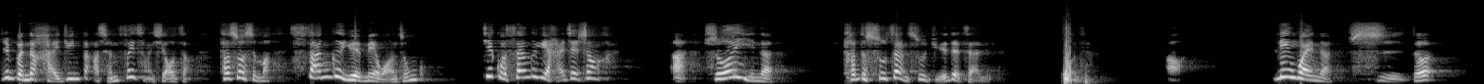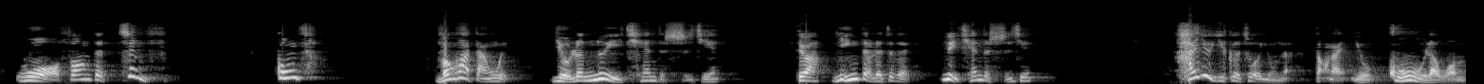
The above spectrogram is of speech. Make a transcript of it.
日本的海军大臣非常嚣张。他说什么？三个月灭亡中国，结果三个月还在上海啊！所以呢，他的速战速决的战略破产啊。另外呢，使得我方的政府、工厂、文化单位有了内迁的时间对吧？赢得了这个内迁的时间。还有一个作用呢，当然有鼓舞了我们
